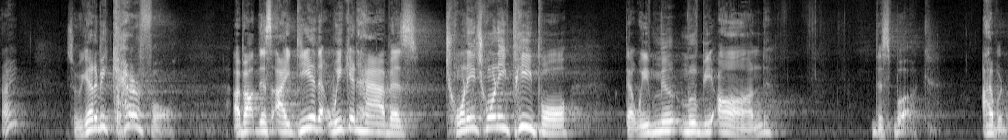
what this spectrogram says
right? So we gotta be careful about this idea that we can have as 2020 people that we've moved beyond this book. I would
